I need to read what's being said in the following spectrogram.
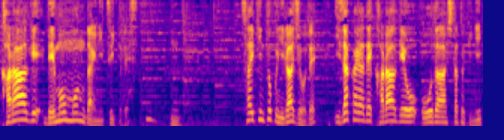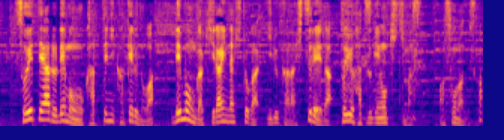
唐揚げレモン問題についてです、うん。最近特にラジオで居酒屋で唐揚げをオーダーしたときに添えてあるレモンを勝手にかけるのはレモンが嫌いな人がいるから失礼だという発言を聞きます。あそうなんですか？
